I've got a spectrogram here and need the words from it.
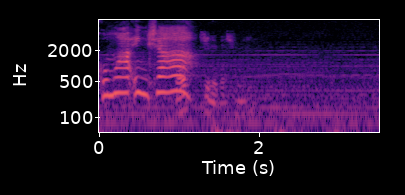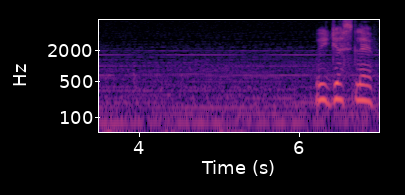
Kumain siya. We just left.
